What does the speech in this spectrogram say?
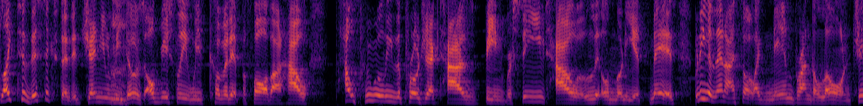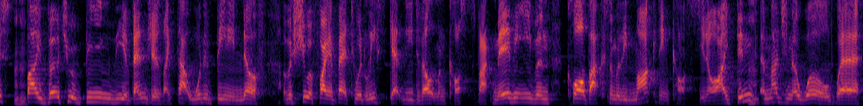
Like to this extent, it genuinely Hmm. does. Obviously, we've covered it before about how how poorly the project has been received, how little money it's made. But even then, I thought like name brand alone, just Mm-hmm. by virtue of being the Avengers, like that would have been enough of a surefire bet to at least get the development costs back. Maybe even claw back some of the marketing costs. You know, I didn't Mm-hmm. imagine a world where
